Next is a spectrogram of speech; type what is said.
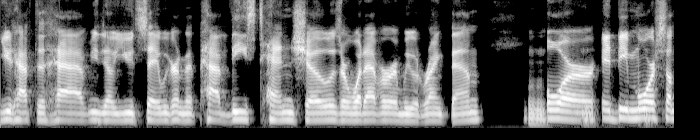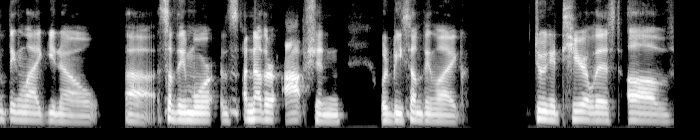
You'd have to have, you know, you'd say we're going to have these 10 shows or whatever, and we would rank them. Mhm. Or it'd be more something like, you know, uh, something more, another option would be something like doing a tier list of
